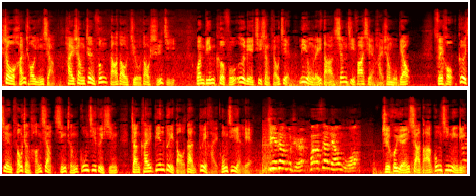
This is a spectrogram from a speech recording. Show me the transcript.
受寒潮影响，海上阵风达到九到十级，官兵克服恶劣气象条件，利用雷达相继发现海上目标。随后，各舰调整航向，形成攻击队形，展开编队导弹对海攻击演练。接弹不止，发三两五。指挥员下达攻击命令，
